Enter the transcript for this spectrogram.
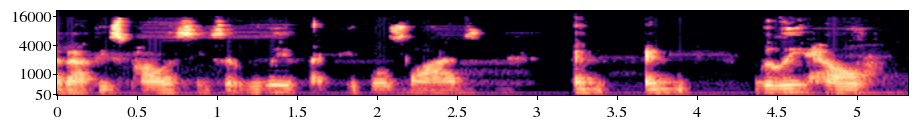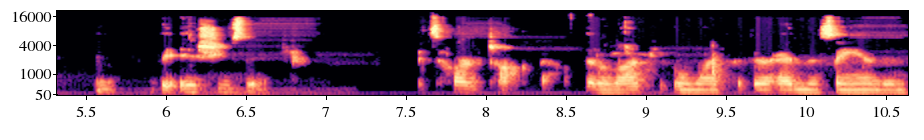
about these policies that really affect people's lives and, and really help the issues that it's hard to talk about, that a lot of people want to put their head in the sand and,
